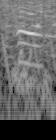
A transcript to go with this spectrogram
Captain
